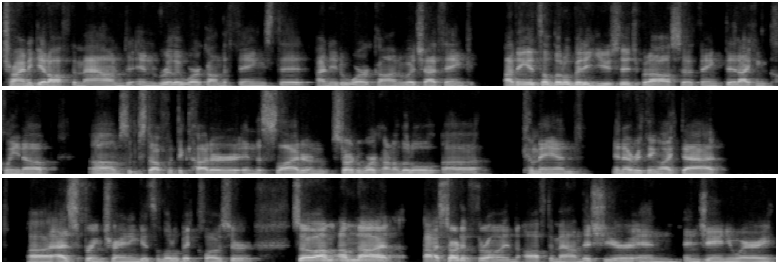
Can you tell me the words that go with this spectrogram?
trying to get off the mound and really work on the things that I need to work on. Which I think I think it's a little bit of usage, but I also think that I can clean up um, some stuff with the cutter and the slider and start to work on a little uh, command and everything like that uh, as spring training gets a little bit closer. So I'm I'm not. I started throwing off the mound this year in in January,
